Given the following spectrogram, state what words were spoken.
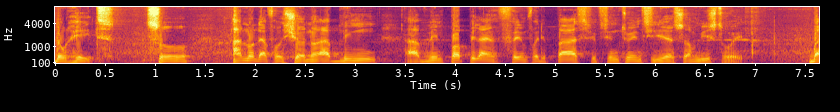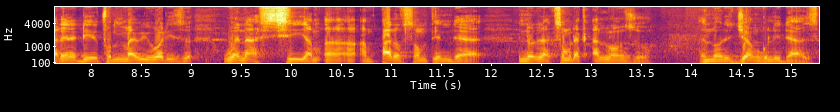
don't hate. So I know that for sure. No, I've been I've been popular and famous for the past 15, 20 years, so I'm used to it. But at the day, for me, my reward is uh, when I see I'm uh, uh, I'm part of something that you know, like someone like Alonzo, you know, the jungle leaders,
